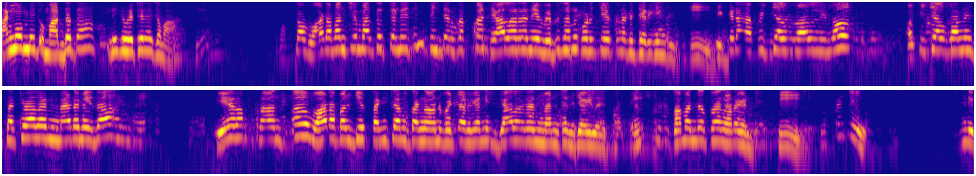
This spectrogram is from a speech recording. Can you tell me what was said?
సంఘం మీకు మద్దత మీకు వ్యతిరేకమా? ఒక్క వాడ మంచి మద్దతుని చూపించారు తప్ప జాలరనే విభజన కూడా చేసినట్టు జరిగింది. ఇక్కడ అఫీషియల్ కాలనీలో అఫీషియల్ కాలనీ సచివాలయం మేడ మీద ఏర ప్రాంత వాడపల్లి సంక్షేమ సంఘం అని పెట్టారు కానీ జాలరని మెన్షన్ చేయలేదు. ఎందుకంటే అడగండి. చెప్పండి. ఇన్ని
